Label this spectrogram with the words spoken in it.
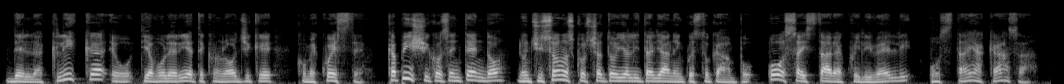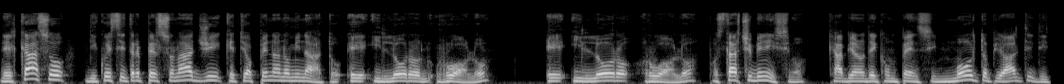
del click o diavolerie tecnologiche come queste. Capisci cosa intendo? Non ci sono scorciatoie all'italiana in questo campo, o sai stare a quei livelli o stai a casa. Nel caso di questi tre personaggi che ti ho appena nominato e il loro ruolo, e il loro ruolo, può starci benissimo che abbiano dei compensi molto più alti di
